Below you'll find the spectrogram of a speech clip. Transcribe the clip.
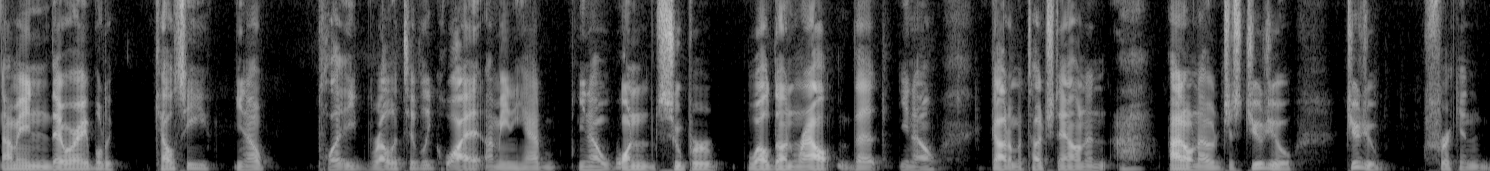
I mean, they were able to. Kelce, you know, played relatively quiet. I mean, he had you know one super well done route that you know got him a touchdown, and uh, I don't know, just Juju, Juju, freaking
